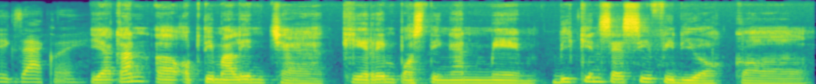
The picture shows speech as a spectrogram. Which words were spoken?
Exactly. Ya kan eh, optimalin chat, kirim postingan meme, bikin sesi video call,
